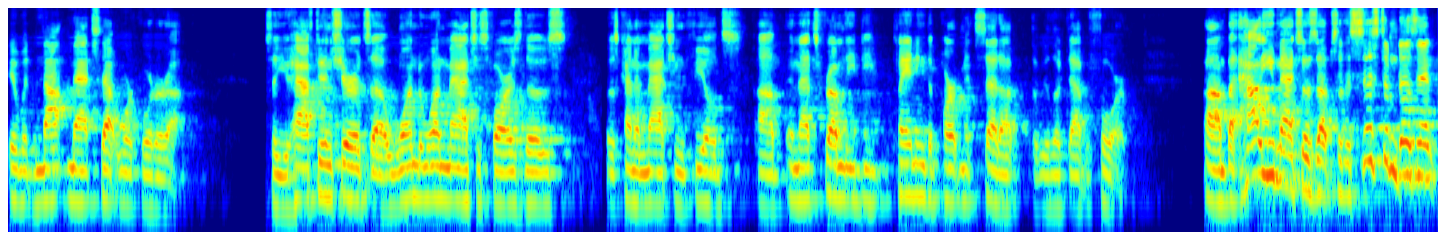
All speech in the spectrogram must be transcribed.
it would not match that work order up. So you have to ensure it's a one-to-one -one match as far as those those kind of matching fields, uh, and that's from the planning department setup that we looked at before. Um, but how you match those up. So the system doesn't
